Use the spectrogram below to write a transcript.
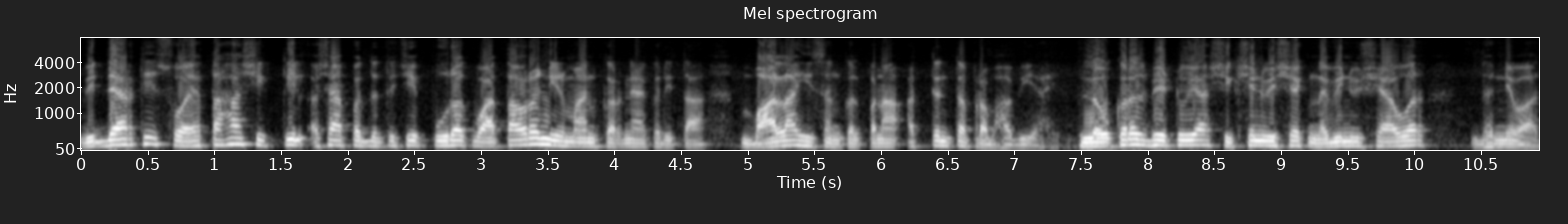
विद्यार्थी स्वतः शिकतील अशा पद्धतीचे पूरक वातावरण निर्माण करण्याकरिता बाला ही संकल्पना अत्यंत प्रभावी आहे. लवकरच भेटूया शिक्षण विषयक नवीन विषयावर. धन्यवाद.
